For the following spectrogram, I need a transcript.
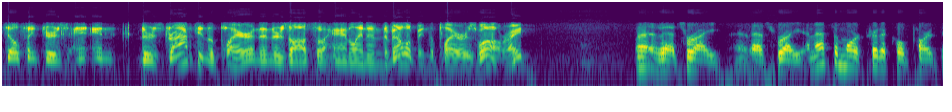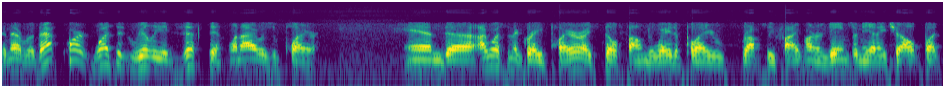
still think there's and, and there's drafting the player, and then there's also handling and developing the player as well, right? Uh, That's right. That's right. And that's a more critical part than ever. That part wasn't really existent when I was a player. And uh, I wasn't a great player. I still found a way to play roughly 500 games in the NHL, but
